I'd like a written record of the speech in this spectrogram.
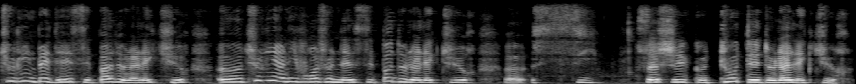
Tu lis une BD, c'est pas de la lecture. Euh, tu lis un livre jeunesse, c'est pas de la lecture. Euh, si, sachez que tout est de la lecture.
